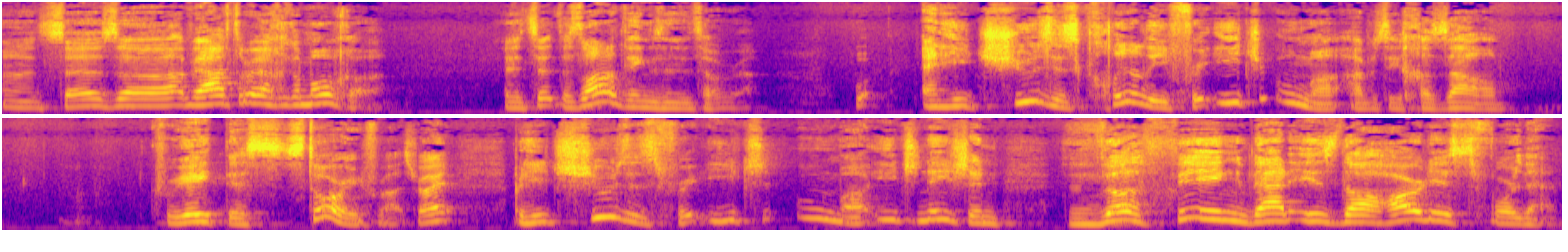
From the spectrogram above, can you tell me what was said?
Uh, it says, uh. It says, there's a lot of things in the Torah. And he chooses clearly for each ummah, obviously Chazal create this story for us, right? But he chooses for each ummah, each nation, the thing that is the hardest for them.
